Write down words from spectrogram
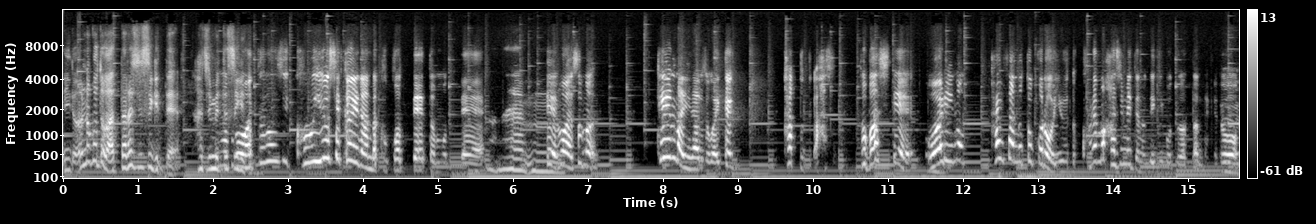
ういろんなことが新しすぎて初めてすぎて。新しいこういう世界なんだここってと思って。ねうんでまあそのテーマになるところ一回カットっていうかは飛ばして終わりの解散のところを言うとこれも初めての出来事だったんだけど、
